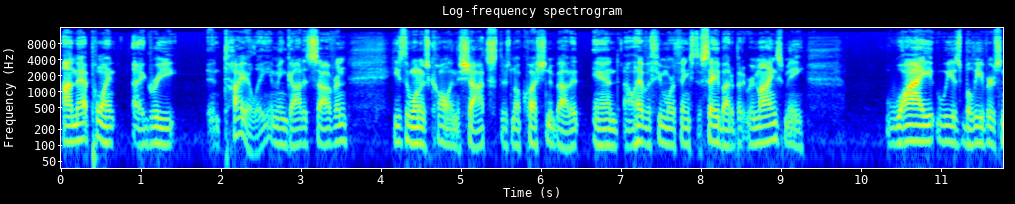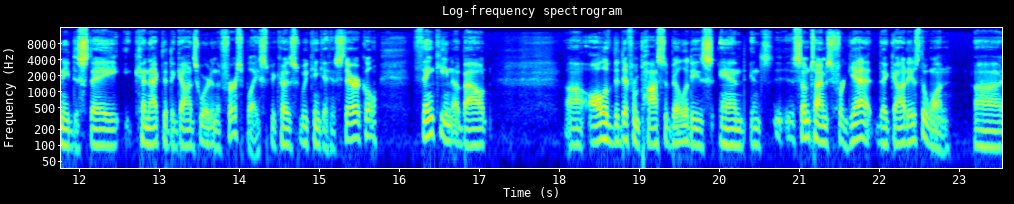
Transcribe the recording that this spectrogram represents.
On that point, I agree entirely. I mean, God is sovereign. He's the one who's calling the shots. There's no question about it. And I'll have a few more things to say about it, but it reminds me why we as believers need to stay connected to God's word in the first place because we can get hysterical thinking about uh, all of the different possibilities and, and, sometimes forget that God is the one uh,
